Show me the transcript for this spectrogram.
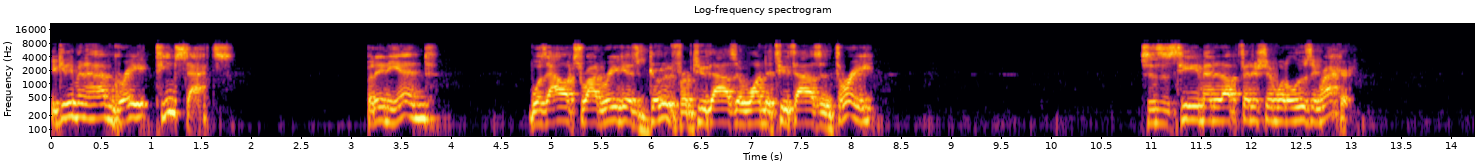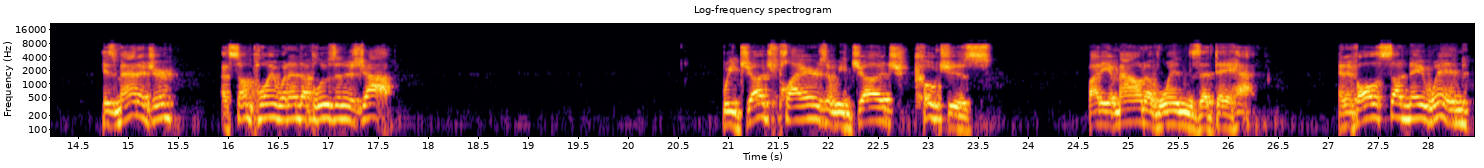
You can even have great team stats. But in the end, was Alex Rodriguez good from 2001 to 2003? since his team ended up finishing with a losing record. His manager, at some point, would end up losing his job. We judge players and we judge coaches by the amount of wins that they have. And if all of a sudden they win,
